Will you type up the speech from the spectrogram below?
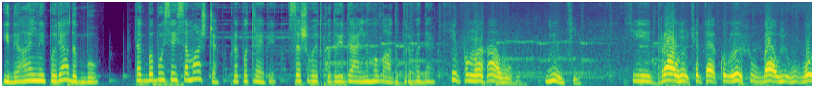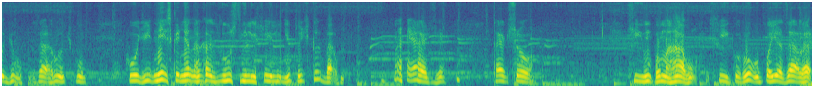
ідеальний порядок був. Так бабуся й сама ще при потребі все швидко до ідеального ладу приведе. всі допомагав дівці. Всі правнучата, коли ж бавлю, водю за ручку. Ході низькання на газдустві лишили, діточки бавлю. А як же? Так що їм допомагав, всі корову пов'язала.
